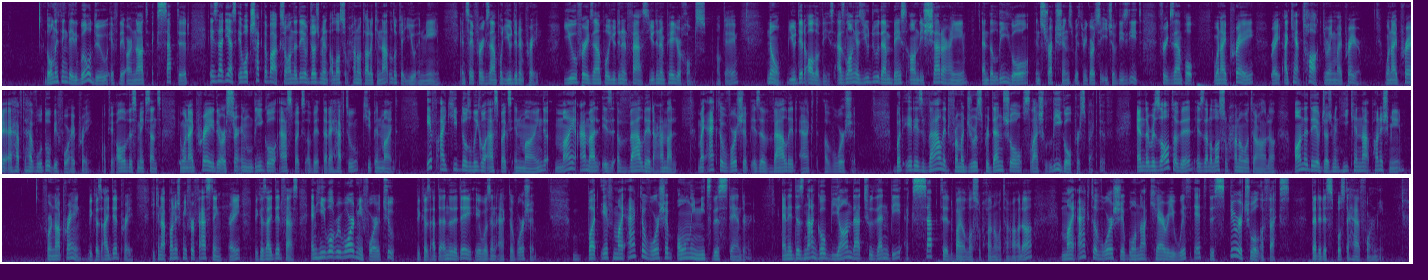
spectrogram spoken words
the only thing they will do if they are not accepted is that yes, it will check the box. So on the day of judgment, Allah subhanahu wa ta'ala cannot look at you and me and say, for example, you didn't pray. You, for example, you didn't fast, you didn't pay your khums. Okay? No, you did all of these. As long as you do them based on the shara'i and the legal instructions with regards to each of these deeds. For example, when I pray, right, I can't talk during my prayer. When I pray, I have to have wudu before I pray. Okay, all of this makes sense. When I pray, there are certain legal aspects of it that I have to keep in mind. If I keep those legal aspects in mind, my amal is a valid amal my act of worship is a valid act of worship. But it is valid from a jurisprudential slash legal perspective. And the result of it is that Allah subhanahu wa ta'ala, on the day of judgment, He cannot punish me for not praying because I did pray. He cannot punish me for fasting, right? Because I did fast. And He will reward me for it too because at the end of the day, it was an act of worship. But if my act of worship only meets this standard, and it does not go beyond that to then be accepted by Allah subhanahu wa ta'ala, my act of worship will not carry with it the spiritual effects that it is supposed to have for me.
